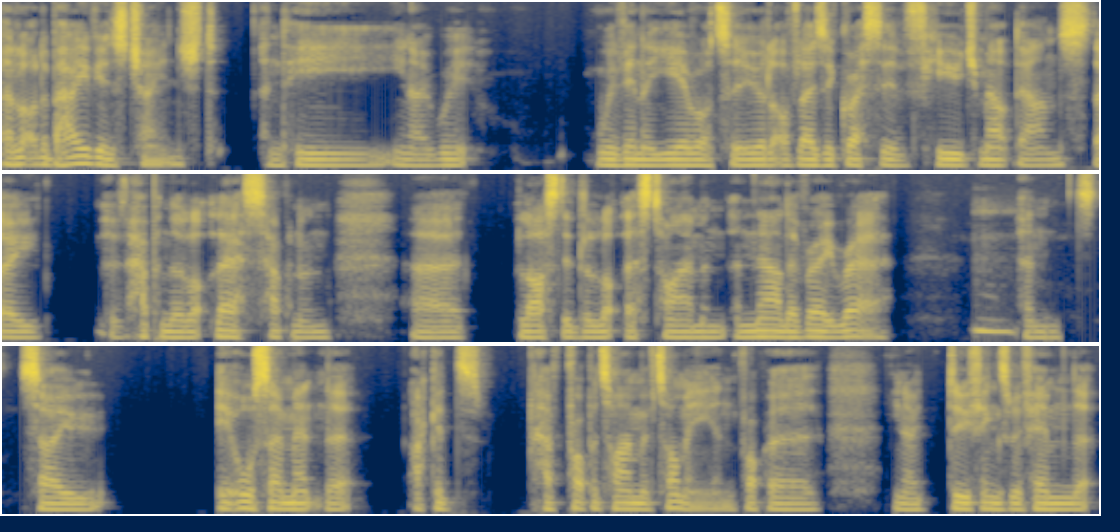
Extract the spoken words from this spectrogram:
a lot of the behaviors changed and he you know we, within a year or two a lot of those aggressive huge meltdowns they happened a lot less happened uh, lasted a lot less time and, and now they're very rare mm. and so it also meant that i could have proper time with Tommy and proper, you know, do things with him that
